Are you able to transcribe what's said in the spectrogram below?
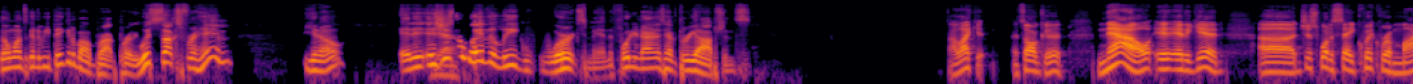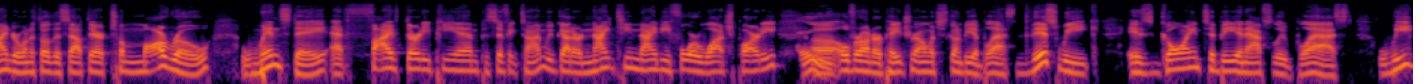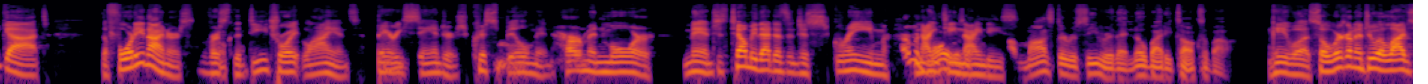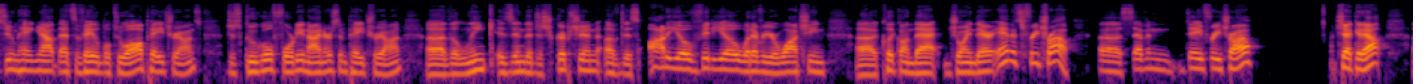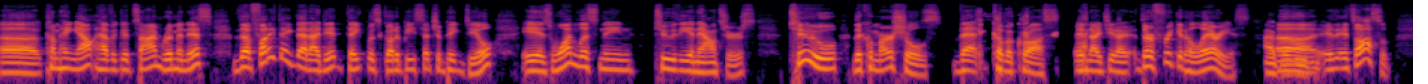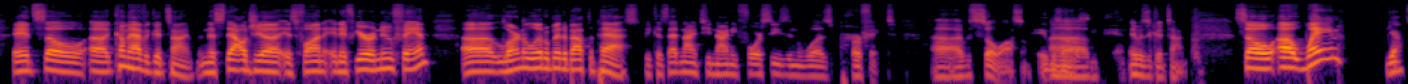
no one's going to be thinking about Brock Purdy, which sucks for him. You know, it, it's just the way the league works, man. The 49ers have three options. I like it. It's all good. Now, and again, uh, just want to say quick reminder. want to throw this out there. Tomorrow, Wednesday at 5:30 p.m. Pacific time, we've got our 1994 watch party Hey, uh, over on our Patreon, which is going to be a blast. This week is going to be an absolute blast. We got the 49ers versus the Detroit Lions, Barry Sanders, Chris Spielman, Herman Moore. Man, just tell me that doesn't just scream Herman Moore was a- 1990s. a monster receiver that nobody talks about. He was. So we're going to do a live Zoom hangout that's available to all Patreons. Just Google 49ers and Patreon. Uh, the link is in the description of this audio, video, whatever you're watching. Uh, click on that, join there, and it's free trial. Uh, seven day free trial. Check it out. Uh, come hang out, have a good time, reminisce. The funny thing that I didn't think was going to be such a big deal is one, listening to the announcers, two, the commercials that come across in 1990. They're freaking hilarious. Uh, it. it, it's awesome. And so uh, come have a good time. Nostalgia is fun. And if you're a new fan, uh, learn a little bit about the past because that 1994 season was perfect. Uh, it was so awesome. It was Um, awesome, man. It was a good time. So, uh, Wayne, Yeah.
